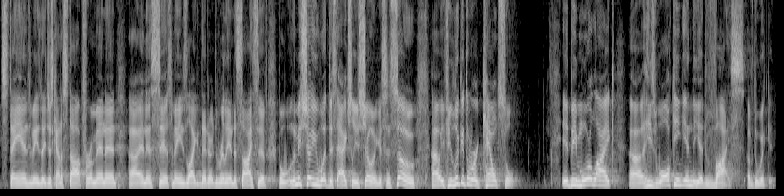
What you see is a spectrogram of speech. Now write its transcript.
stands means they just kind of stop for a minute, uh, and then sits means like they're really indecisive. But let me show you what this actually is showing us. And so, uh, if you look at the word counsel, it'd be more like uh, he's walking in the advice of the wicked.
